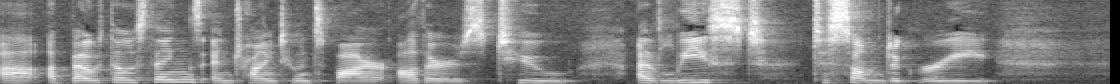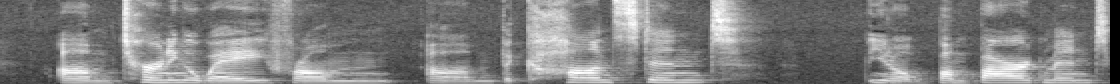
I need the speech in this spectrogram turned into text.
uh, about those things and trying to inspire others to at least to some degree um, turning away from um, the constant you know bombardment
